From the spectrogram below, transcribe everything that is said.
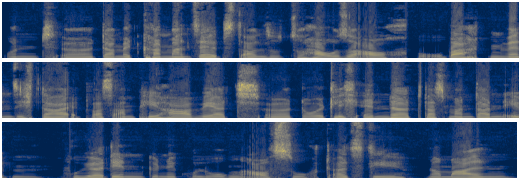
Und äh, damit kann man selbst also zu Hause auch beobachten, wenn sich da etwas am pH-Wert äh, deutlich ändert, dass man dann eben früher den Gynäkologen aufsucht als die normalen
